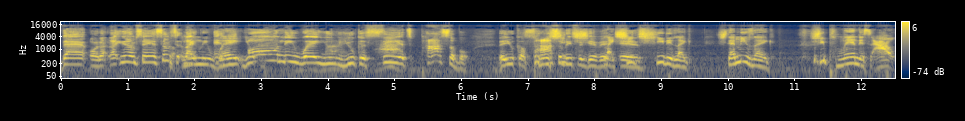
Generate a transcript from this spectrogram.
that, or that, like you know what I'm saying? Some The like only way you- only way you ah, you could see ah. it's possible that you could so possibly she forgive it Like she cheated. Like that means like she planned this out.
